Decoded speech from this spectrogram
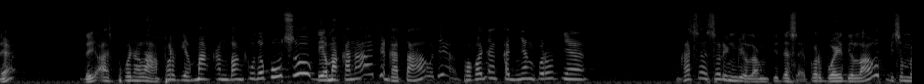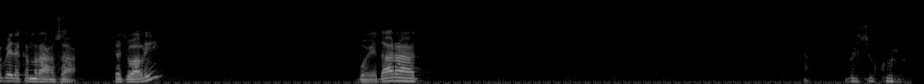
Ya, dia pokoknya lapar, dia makan bangku udah busuk, dia makan aja nggak tahu dia, pokoknya kenyang perutnya. Maka saya sering bilang tidak seekor buaya di laut bisa membedakan rasa, kecuali buaya darat. Nah, bersyukurlah.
